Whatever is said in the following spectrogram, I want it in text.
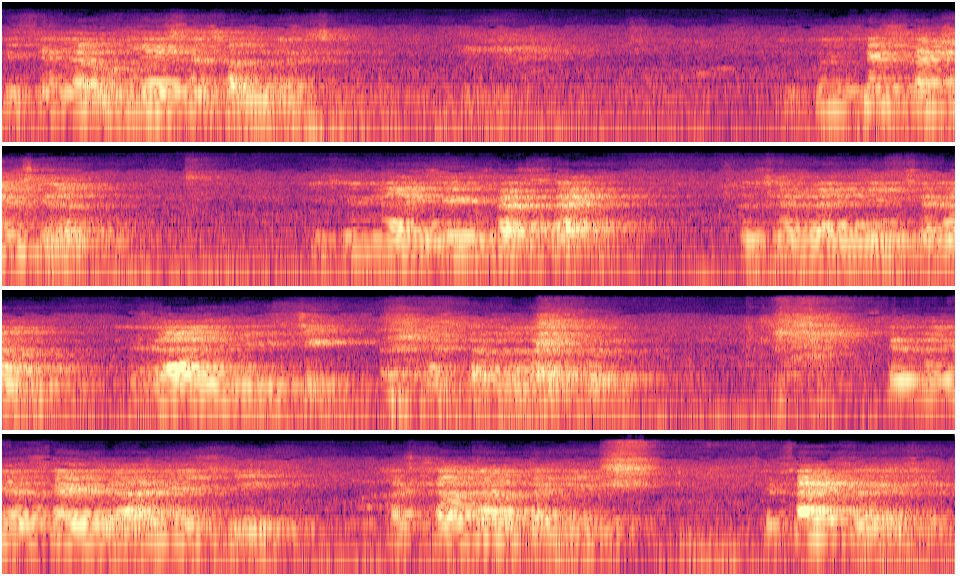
की त्याला उद्याचं समजायचं कोणत्याच सांगितलं की तुम्ही आयडिंग करताय तुमचं रायडिंगचं नाव राजनीती असा मला असतो तर म्हणजे आता हे राजनीती हा चालला पाहिजे तर काय करायचं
